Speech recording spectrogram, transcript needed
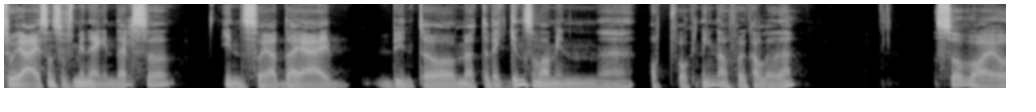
tror jeg, sånn som for min egen del, så innså jeg da jeg begynte å møte veggen, som var min uh, oppvåkning, da, for å kalle det, så var jo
